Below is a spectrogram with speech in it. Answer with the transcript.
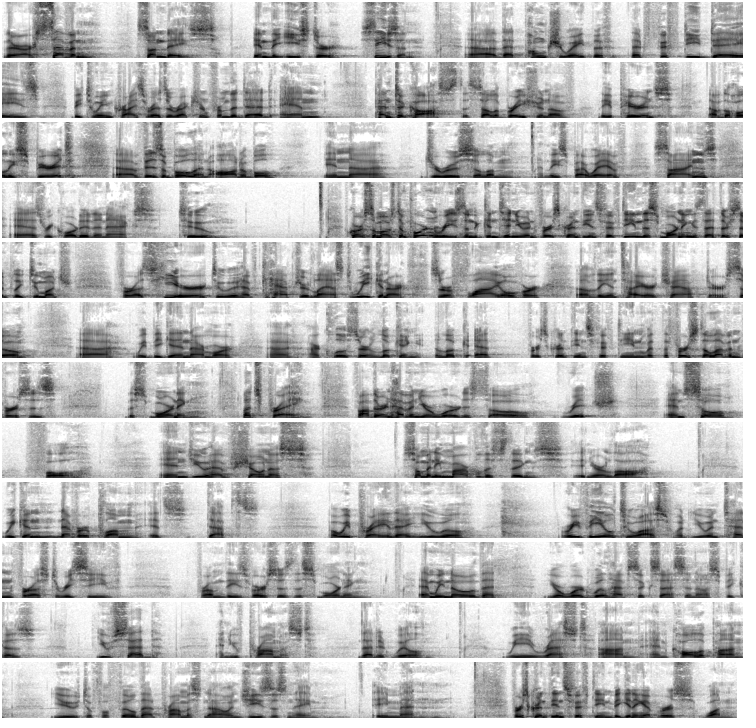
There are seven Sundays in the Easter season uh, that punctuate the, that 50 days between Christ's resurrection from the dead and Pentecost, the celebration of the appearance of the Holy Spirit, uh, visible and audible in uh, Jerusalem, at least by way of signs, as recorded in Acts 2. Of course, the most important reason to continue in 1 Corinthians 15 this morning is that there's simply too much for us here to have captured last week in our sort of flyover of the entire chapter. So uh, we begin our more uh, our closer looking look at 1 Corinthians 15 with the first 11 verses this morning. Let's pray. Father in heaven, your word is so rich and so full, and you have shown us so many marvelous things in your law. We can never plumb its depths, but we pray that you will reveal to us what you intend for us to receive from these verses this morning. And we know that your word will have success in us because you've said and you've promised that it will. We rest on and call upon you to fulfill that promise now. In Jesus' name, amen. 1 Corinthians 15, beginning at verse 1.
